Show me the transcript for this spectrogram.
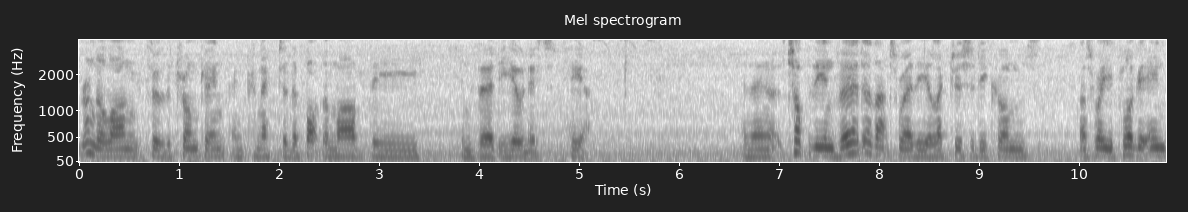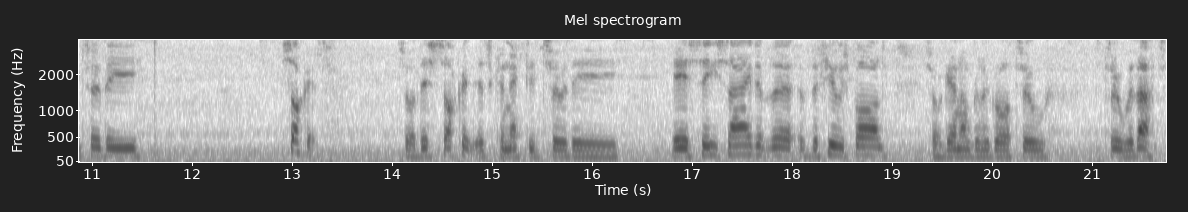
run along through the trunking and connect to the bottom of the inverter unit here. And then at the top of the inverter that's where the electricity comes. That's where you plug it into the socket. So this socket is connected to the AC side of the of the fuse board. So again I'm going to go through through with that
